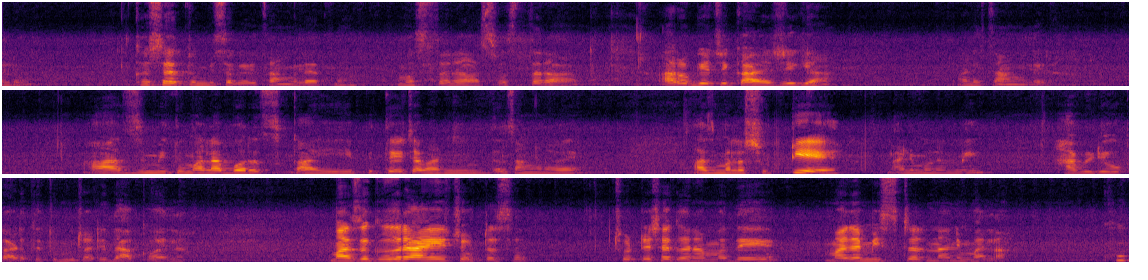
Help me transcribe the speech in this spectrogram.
हॅलो. कसे आहात तुम्ही सगळे? चांगले आहात ना? मस्त राहा स्वस्त राहा. आरोग्याची काळजी घ्या आणि चांगले राहा. आज मी तुम्हाला बरंच काही पितळेच्या भांड्यांबद्दल सांगणार आहे. आज मला सुट्टी आहे आणि म्हणून मी हा व्हिडिओ काढते तुमच्यासाठी दाखवायला. माझं घर आहे छोटंसं. छोट्याशा घरामध्ये माझ्या मिस्टरना आणि मला खूप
